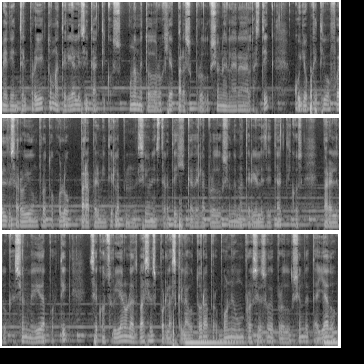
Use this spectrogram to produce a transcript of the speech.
Mediante el proyecto Materiales Didácticos, una metodología para su producción en la era de las TIC, cuyo objetivo fue el desarrollo de un protocolo para permitir la planeación estratégica de la producción de materiales didácticos para la educación medida por TIC, se construyeron las bases por las que la autora propone un proceso de producción detallado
